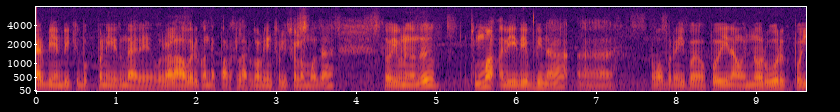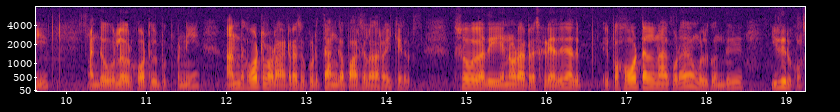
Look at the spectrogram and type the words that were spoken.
ஏர்பிஎன்பிக்கு புக் பண்ணி இருந்தார். ஒரு வேளை அவருக்கு வந்த பார்சலாக இருக்கும் அப்படின்னு சொல்லி சொல்லும் போது தான் ஸோ இவனுங்க வந்து சும்மா அது இது எப்படின்னா ரொம்ப புரியும் இப்போ போய் நான் இன்னொரு ஊருக்கு போய் அந்த ஊரில் ஒரு ஹோட்டல் புக் பண்ணி அந்த ஹோட்டலோட அட்ரஸை கொடுத்து அங்கே பார்சலை வர வைக்கிறது. ஸோ அது என்னோடய அட்ரஸ் கிடையாது. அது இப்போ ஹோட்டல்னால் கூட உங்களுக்கு வந்து இது இருக்கும்.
